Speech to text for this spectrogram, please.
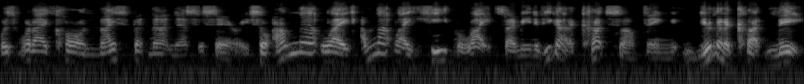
was what I call nice but not necessary. So I'm not like I'm not like heat and lights. I mean, if you got to cut something, you're going to cut me.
